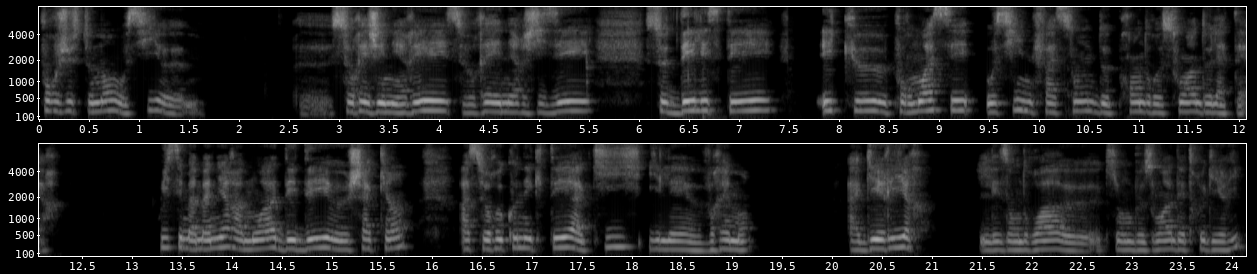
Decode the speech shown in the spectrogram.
pour justement aussi se régénérer, se réénergiser, se délester et que pour moi c'est aussi une façon de prendre soin de la terre. Oui, c'est ma manière à moi d'aider chacun à se reconnecter à qui il est vraiment, à guérir les endroits qui ont besoin d'être guéris,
